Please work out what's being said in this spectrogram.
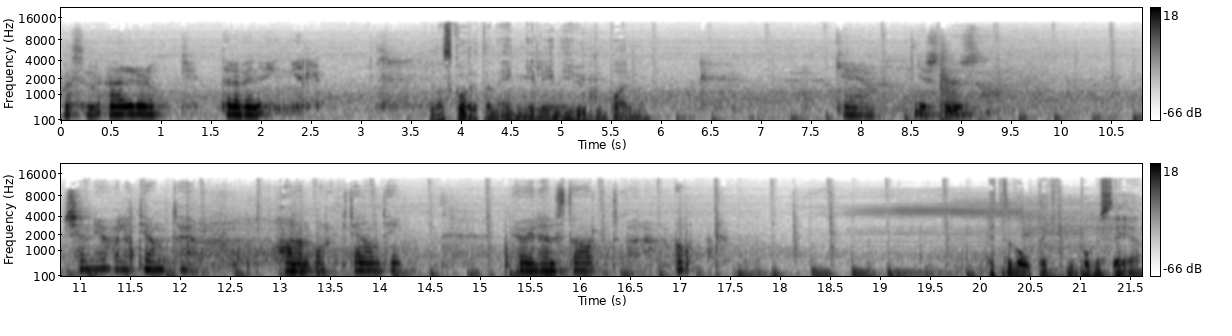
Massor med ärr och där har vi en ängel. Hun har skåret en engel inn i huden på armen. Och eh, just nu så känner jag väl att jag inte har någon ork till någonting. Jag vill helst ha allt bara bort. Etter voldtekten på museet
